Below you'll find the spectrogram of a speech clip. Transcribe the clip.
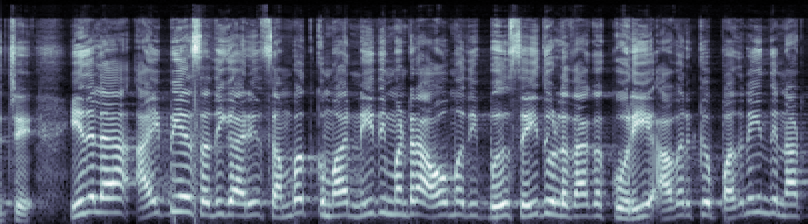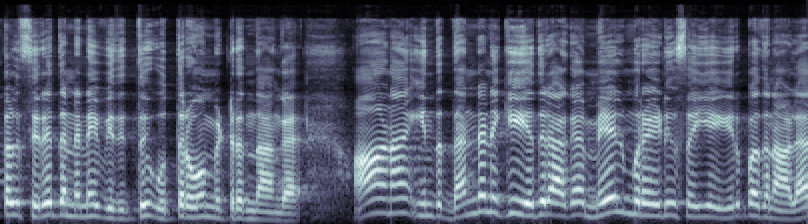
இருந்துச்சு. இதில் ஐபிஎஸ் அதிகாரி சம்பத்குமார் நீதிமன்ற அவமதிப்பு செய்துள்ளதாக கூறி அவருக்கு பதினைந்து நாட்கள் சிறை தண்டனை விதித்து உத்தரவும் இட்டிருந்தாங்க. ஆனால் இந்த தண்டனைக்கு எதிராக மேல்முறையீடு செய்ய இருப்பதனால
